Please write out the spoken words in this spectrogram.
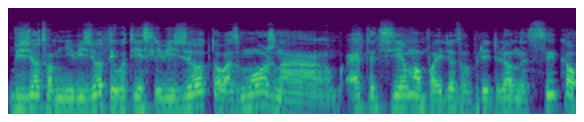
везет вам, не везет, и вот если везет, то, возможно, эта тема пойдет в определенный цикл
